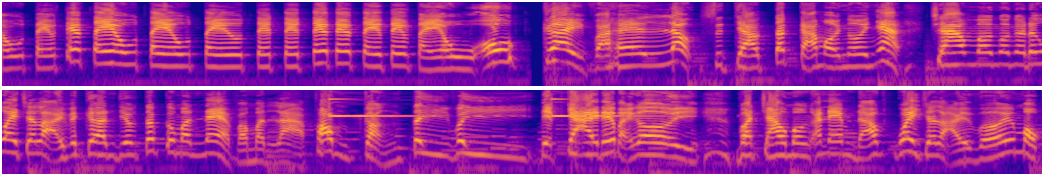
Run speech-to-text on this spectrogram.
tèo tèo tèo tèo tèo tèo tèo tèo tèo tèo tèo tèo tèo ok và hello xin chào tất cả mọi người nha chào mừng mọi người đã quay trở lại với kênh youtube của mình nè và mình là phong cận tv đẹp trai đấy bạn ơi và chào mừng anh em đã quay trở lại với một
